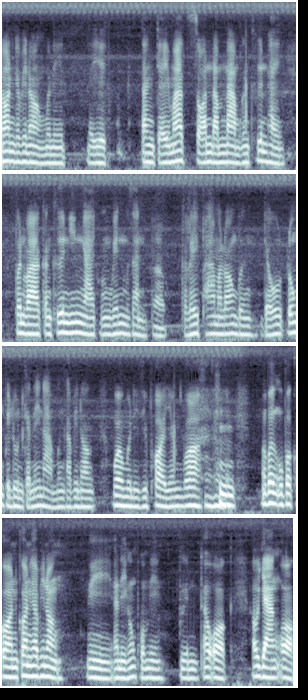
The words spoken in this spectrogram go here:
นอนครับพี่น้องมือนี้นายเอก ตั้งใจมาสอนดำน้ำกลางคืนให้เพิ่นว่ากลางคืนยิ่งง่ายกว่าเว้นมือสั่นครับก็เลยพามาลองเบิงเดี๋ยวลงไปลุ้นกันในน้ำเบิงครับพี่น้องว่ามือนี้สิพ่อยังบ่ มาเบิ่งอุปกรณ์ก่อนครับพี่น้องนี่อันนี้ของผมเองปืนเอาออก เอายางออก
